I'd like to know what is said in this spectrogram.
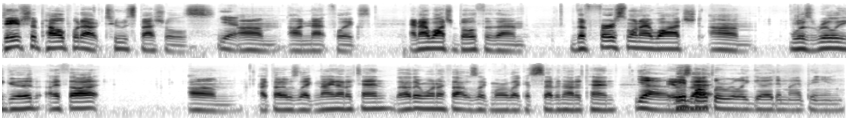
Dave Chappelle put out two specials. Yeah. Um, on Netflix, and I watched both of them. The first one I watched um was really good. I thought. Um, I thought it was like nine out of ten. The other one I thought was like more like a seven out of ten. Yeah, It they was both at- were really good in my opinion.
